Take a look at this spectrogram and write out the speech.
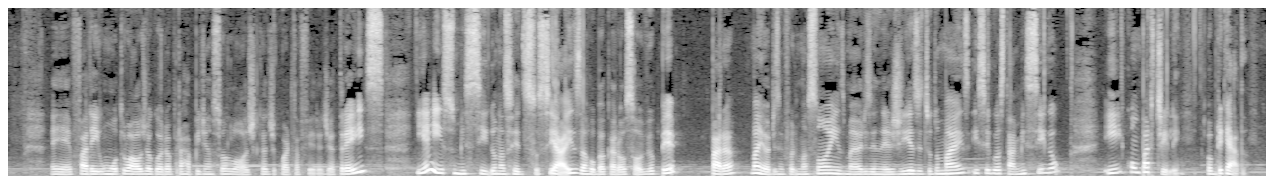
É, farei um outro áudio agora para Rapidinha Astrológica de quarta-feira, dia 3. E é isso. Me sigam nas redes sociais, arroba carolsolvop, para maiores informações, maiores energias e tudo mais. E se gostar, me sigam e compartilhem. Obrigada!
